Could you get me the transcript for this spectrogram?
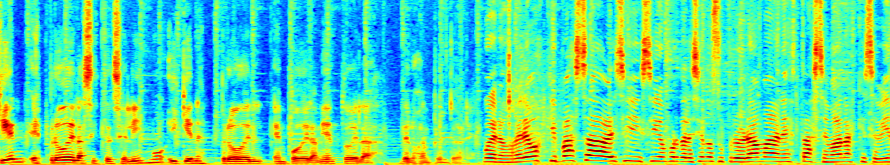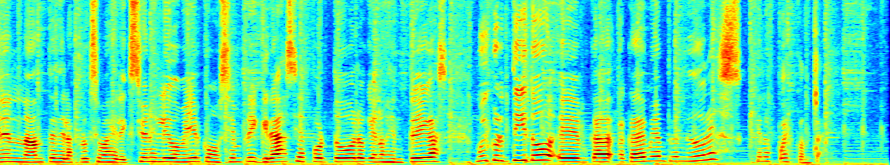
¿Quién es pro del asistencialismo y quién es pro del empoderamiento de, los emprendedores? Bueno, veremos qué pasa, a ver si siguen fortaleciendo su programa en estas semanas que se vienen antes de las próximas elecciones. Leo Meyer, como siempre, gracias por todo lo que nos entregas. Muy cortito, eh, Academia de Emprendedores, ¿qué nos puedes contar?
